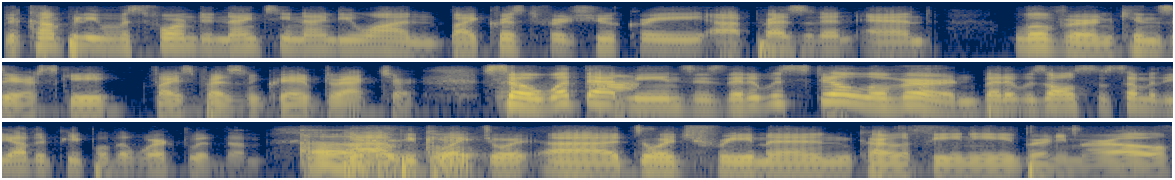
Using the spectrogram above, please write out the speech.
the company was formed in 1991 by Christopher Chuckry, uh, president, and Lovern Kindzierski, vice president, creative director. So what that Ah. means is that it was still Laverne, but it was also some of the other people that worked with them. Oh, uh, people okay. like George, uh, George Freeman, Carla Feeney, Bernie Mireault,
